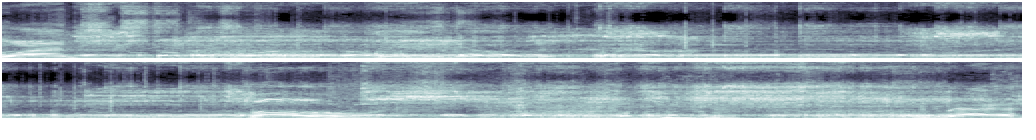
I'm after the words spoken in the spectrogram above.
What? Boom! Look at that.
